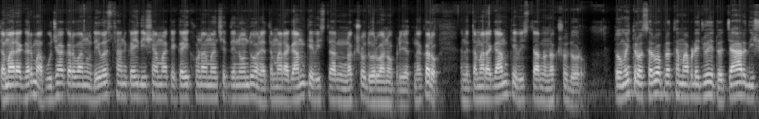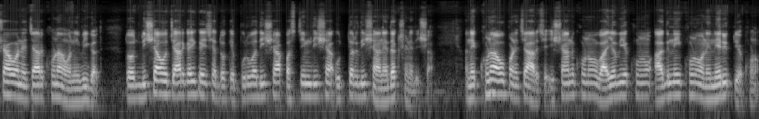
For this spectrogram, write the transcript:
તમારા ઘરમાં પૂજા કરવાનું દેવસ્થાન કઈ દિશામાં કે કઈ ખૂણામાં છે તે નોંધો અને તમારા ગામ કે વિસ્તારનો નકશો દોરવાનો પ્રયત્ન કરો. અને તમારા ગામ કે વિસ્તારનો નકશો દોરો. તો મિત્રો, સર્વપ્રથમ આપણે જોઈએ તો ચાર દિશાઓ અને ચાર ખૂણાઓની વિગત. તો દિશાઓ ચાર કઈ કઈ છે? તો કે પૂર્વ દિશા, પશ્ચિમ દિશા, ઉત્તર દિશા અને દક્ષિણ દિશા. અને ખૂણાઓ પણ ચાર છે. ઈશાન ખૂણો, વાયવ્ય ખૂણો આગ્નેય ખૂણો અને નૈઋત્ય ખૂણો.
